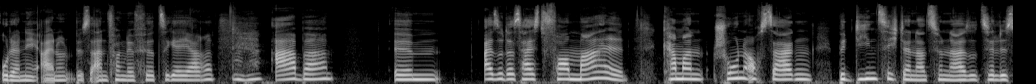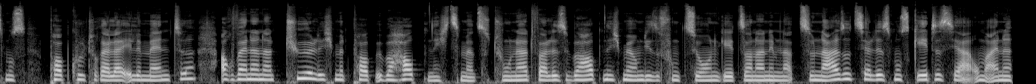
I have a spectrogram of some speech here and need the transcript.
Oder nee, ein, bis Anfang der 40er Jahre. Mhm. Aber ähm, also das heißt, formal kann man schon auch sagen, bedient sich der Nationalsozialismus popkultureller Elemente, auch wenn er natürlich mit Pop überhaupt nichts mehr zu tun hat, weil es überhaupt nicht mehr um diese Funktion geht, sondern im Nationalsozialismus geht es ja um eine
